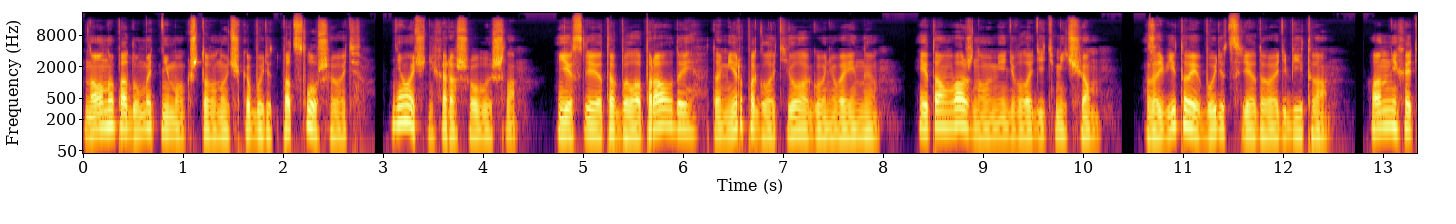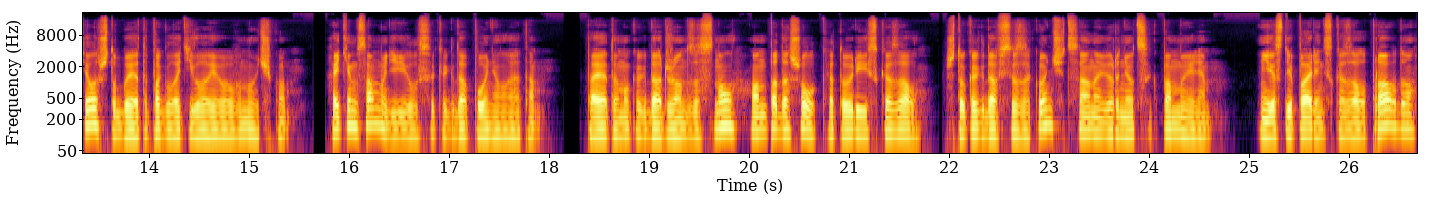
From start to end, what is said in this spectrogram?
но он и подумать не мог, что внучка будет подслушивать. Не очень хорошо вышло. Если это было правдой, то мир поглотил огонь войны. И там важно уметь владеть мечом. За битвой будет следовать битва. Он не хотел, чтобы это поглотило его внучку. Хаким сам удивился, когда понял это. Поэтому, когда Джон заснул, он подошел к Катори и сказал, что когда все закончится, она вернется к Памелям. Если парень сказал правду,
